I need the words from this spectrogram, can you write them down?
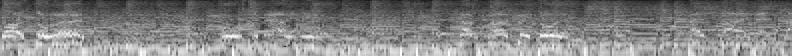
taas tulee uusi mäini. Jostain vitun peppäimestä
